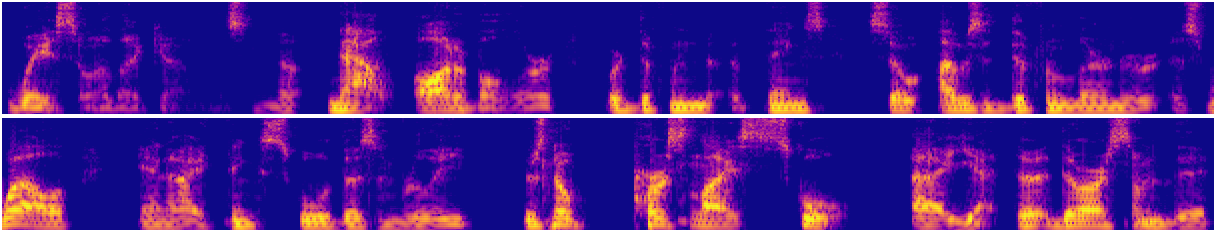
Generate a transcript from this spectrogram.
way. so I like uh, listen now, Audible or or different uh, things. So I was a different learner as well, and I think school doesn't really. There's no personalized school uh, yet. There there are some of the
